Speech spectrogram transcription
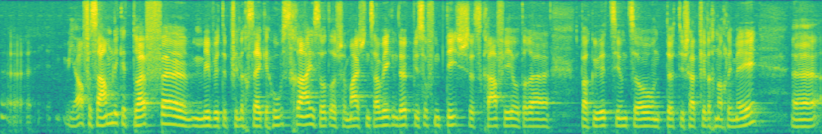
äh, ja, Versammlungen treffen, wir würden vielleicht sagen Hauskreis, oder? Es ist ja meistens auch irgendetwas auf dem Tisch, ein Kaffee oder äh, ein paar Güte und so und dort ist halt vielleicht noch ein bisschen mehr. Äh,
